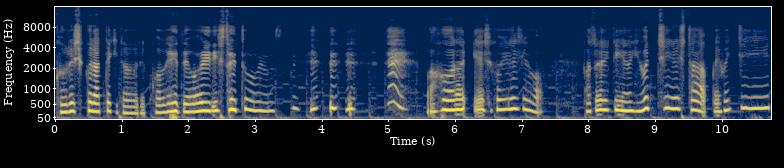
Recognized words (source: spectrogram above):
苦しくなってきたので、この辺で終わりにしたいと思います。魔法の癒し声ラジオ、パーソナリティのゆっちーでした。バイバイチー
